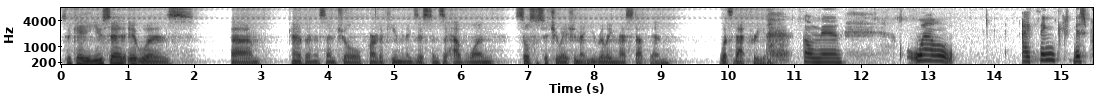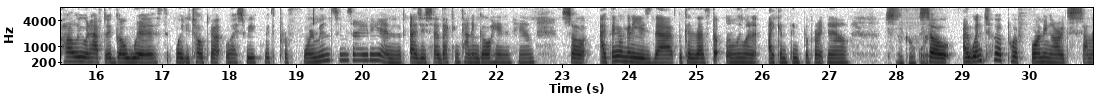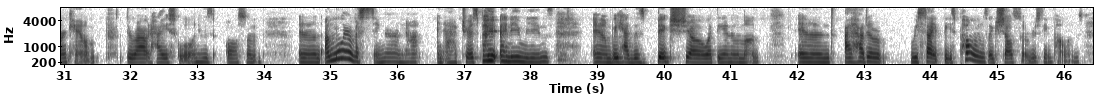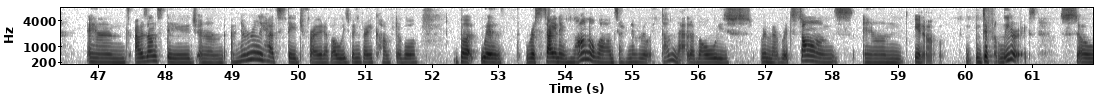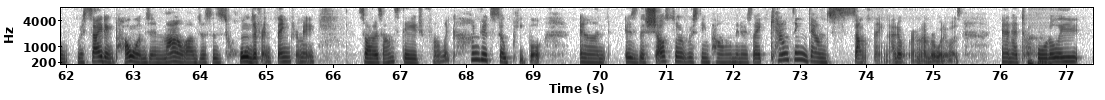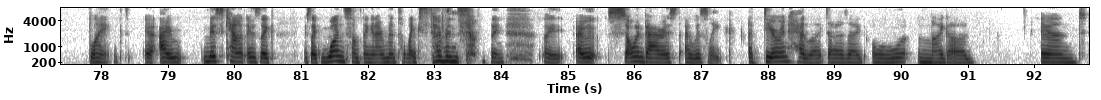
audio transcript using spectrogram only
so Katie, you said it was um, kind of an essential part of human existence to have one social situation that you really messed up in. What's that for you? oh, man. Well, I think this probably would have to go with what you talked about last week with performance anxiety. And as you said, that can kind of go hand in hand. So I think I'm going to use that because that's the only one I can think of right now. Yeah, go for so it. I went to a performing arts summer camp throughout high school and it was awesome. And I'm more of a singer, I'm not an actress by any means. And we had this big show at the end of the month and I had to recite these poems, like Shel Silverstein poems. And I was on stage, and I've never really had stage fright. I've always been very comfortable. But with reciting monologues, I've never really done that. I've always remembered songs and, you know, different lyrics. So reciting poems and monologues was this whole different thing for me. So I was on stage in front of like hundreds so people, and is the Shel Silverstein poem, and it was like counting down something. I don't remember what it was, and I mm-hmm. totally mm-hmm. blanked. I miscount. It was like it was like one something, and I meant to like seven something. Like I was so embarrassed. I was like a deer in headlights. I was like, oh my god, and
